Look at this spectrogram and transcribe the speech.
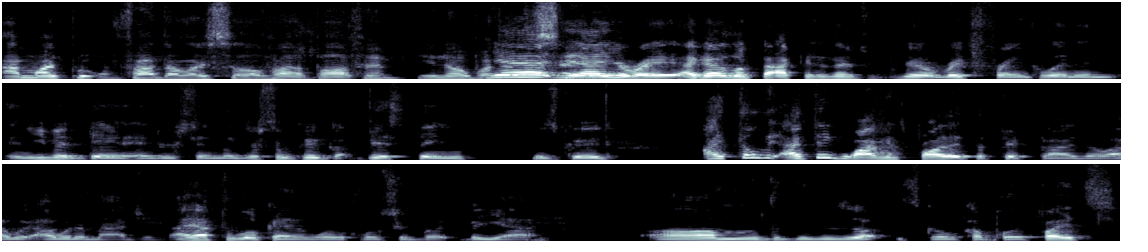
I might put Wanderlei Silva above him, you know. But yeah, yeah, you're right. I gotta look back because there's you know Rich Franklin and, and even Dan Henderson. Like there's some good. Bisping was good. I think I think Weidman's probably like the fifth guy though. I would I would imagine. I have to look at it a little closer, but but yeah. Um, let's go a couple of fights.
